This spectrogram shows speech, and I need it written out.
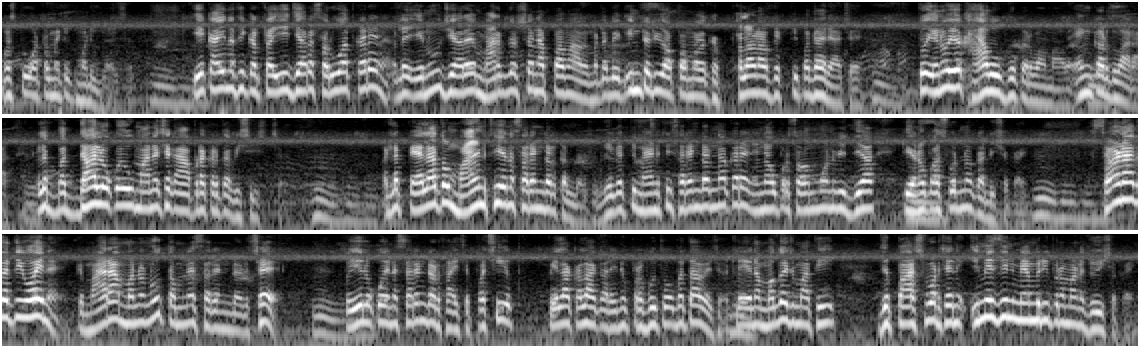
વસ્તુ ઓટોમેટિક મળી જાય છે. એ કાંઈ નથી કરતા. એ જ્યારે શરૂઆત કરે ને એટલે એનું જ્યારે માર્ગદર્શન આપવામાં આવે મતલબ એક ઇન્ટરવ્યૂ આપવામાં આવે કે ફલાણા વ્યક્તિ પધાર્યા છે તો એનો એક હાવ ઊભો કરવામાં આવે એન્કર દ્વારા. એટલે બધા લોકો એવું માને છે કે આ આપણા કરતાં વિશિષ્ટ છે. એટલે પહેલાં તો માઇન્ડથી એને સરેન્ડર કરી લે છે. જે વ્યક્તિ માઇન્ડથી સરેન્ડર ન કરે એના ઉપર સંમોહન વિદ્યા કે એનો પાસવર્ડ ન કાઢી શકાય. શરણાગતિ હોય ને કે મારા મનનું તમને સરેન્ડર છે તો એ લોકો એને સરેન્ડર થાય છે. પછી પેલા કલાકાર એનું પ્રભુત્વ બતાવે છે. એટલે એના મગજમાંથી જે પાસવર્ડ છે એને ઇમેજિન મેમરી પ્રમાણે જોઈ શકાય.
